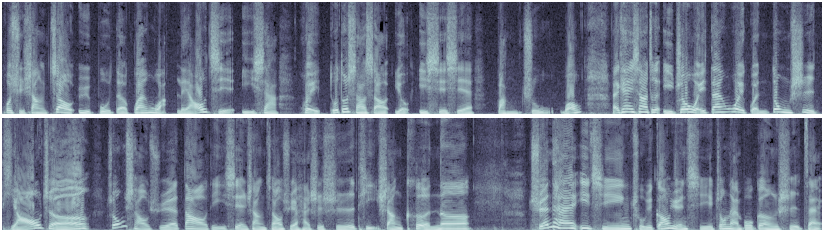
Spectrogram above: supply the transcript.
或许上教育部的官网了解一下，会多多少少有一些些。帮助哦，来看一下这个以周为单位滚动式调整，中小学到底线上教学还是实体上课呢？全台疫情处于高原期，中南部更是在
